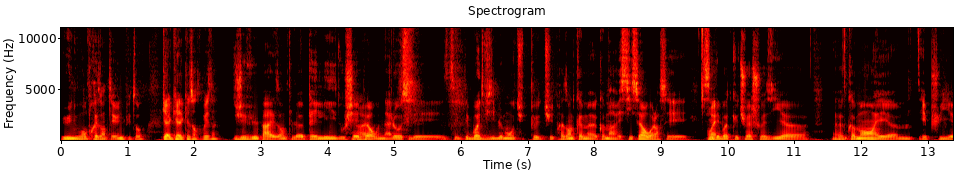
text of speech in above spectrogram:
une ou en présenter une plutôt? Quelles entreprises? J'ai vu par exemple Paylead ou Shaper ou Nalo, c'est des, des, boîtes visiblement où tu te, tu te présentes comme, comme investisseur ou alors c'est des boîtes que tu as choisies comment et, et puis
